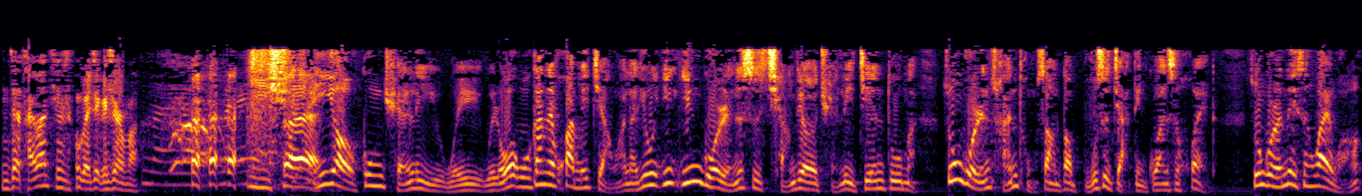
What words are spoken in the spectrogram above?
你在台湾听说过这个事儿吗？没有没有以 前要公权力为为我我刚才话没讲完呢，因为英英国人是强调权力监督嘛，中国人传统上倒不是假定官是坏的，中国人内圣外王，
